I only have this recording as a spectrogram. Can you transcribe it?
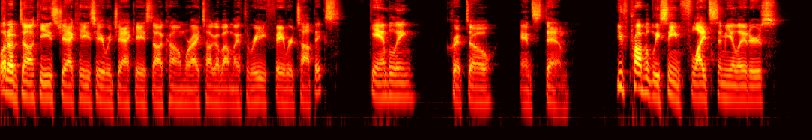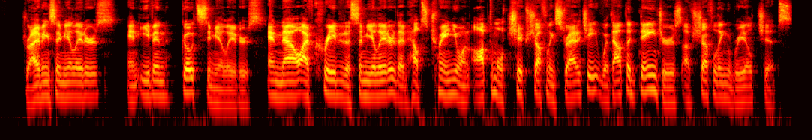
What up, donkeys? JackAce here with jackace.com, where I talk about my three favorite topics gambling, crypto, and STEM. You've probably seen flight simulators, driving simulators, and even goat simulators. And now I've created a simulator that helps train you on optimal chip shuffling strategy without the dangers of shuffling real chips.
